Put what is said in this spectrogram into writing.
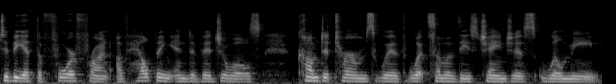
to be at the forefront of helping individuals come to terms with what some of these changes will mean.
